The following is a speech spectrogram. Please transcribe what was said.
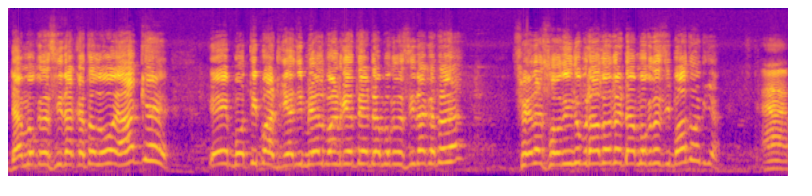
ਡੈਮੋਕ੍ਰੇਸੀ ਦਾ ਕਤਲ ਉਹ ਹੋਇਆ ਕਿ ਇਹ ਮੋਤੀ ਭਾਟੀਆ ਜੀ ਮੇਲ ਬਣ ਗਏ ਤੇ ਡੈਮੋਕ੍ਰੇਸੀ ਦਾ ਕਤਲ ਹੈ ਸਵੇਰੇ ਸੋਨੀ ਨੂੰ ਬਣਾ ਦੋ ਤੇ ਡੈਮੋਕ੍ਰੇਸੀ ਬਹੁਤ ਵਧੀਆ ਇਹ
